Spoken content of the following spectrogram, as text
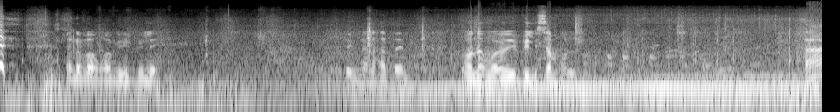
ano bang mabibili? Tingnan natin kung ano mabibili sa mall. Ha?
